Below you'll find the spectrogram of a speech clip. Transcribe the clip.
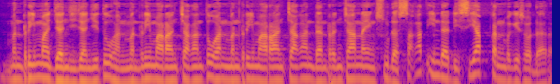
menerima janji-janji Tuhan, menerima rancangan Tuhan, menerima rancangan dan rencana yang sudah sangat indah disiapkan bagi saudara.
